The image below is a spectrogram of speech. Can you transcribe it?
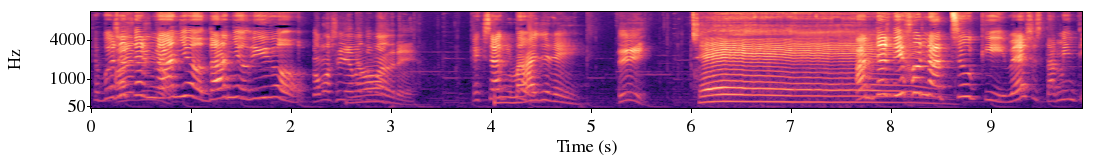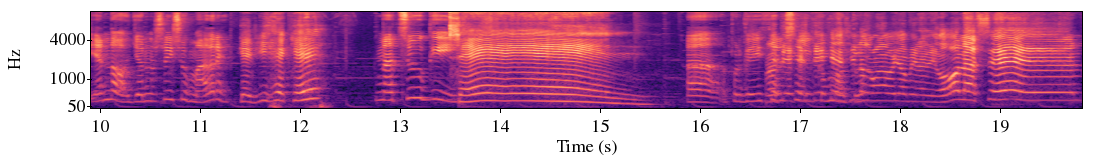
Te puedes hacer niño. daño, daño, digo. ¿Cómo se llama No. tu madre? Exacto. Mi madre. Sí. Sí. Antes dijo Natsuki, ¿ves? Está mintiendo. Yo no soy su madre. ¿Que dije qué? Natsuki. Cel. Ah, porque dice No el Sel como que tú. decirlo como hago yo, mira, digo, hola Sel.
